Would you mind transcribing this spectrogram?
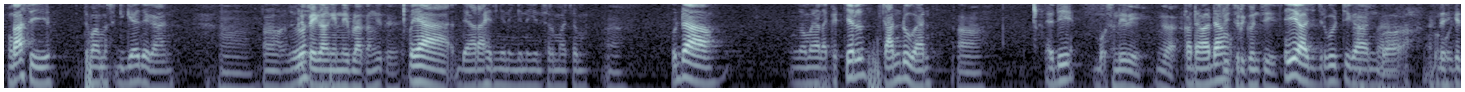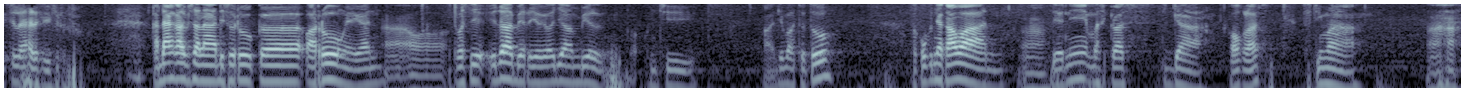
Enggak sih, cuma masuk gigi aja kan. Hmm. Nah, terus Dipegangin di belakang gitu ya? ya diarahin gini gini gini segala macam. Ah. Udah namanya anak kecil candu kan. Ah. Jadi Bawa sendiri? Enggak. kadang-kadang Curi kunci. iya jujur kunci kan. Masa? bawa- bawa Dari kecil ada bibir. Kadang kalau misalnya disuruh ke warung ya kan. Ah, oh. Itu pasti udah biar Yoyo aja ambil kunci. Nah, jadi waktu itu aku punya kawan. Ah. Dia ini masih kelas 3, Kau kelas? Stima. Ah.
